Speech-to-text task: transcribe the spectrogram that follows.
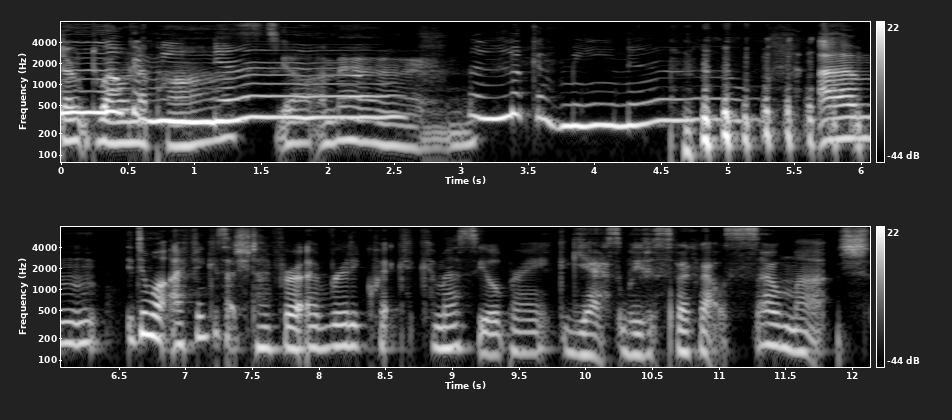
don't dwell in the past. You know what I mean? Look at me now. um, you know what? I think it's actually time for a really quick commercial break. Yes, we've spoke about so much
